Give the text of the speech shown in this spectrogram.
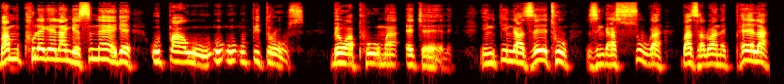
Bamkhulekela ngesineke uPawu uPetros bewaphuma ejele. Inkinga zethu zingasuka bazalwane kuphela.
